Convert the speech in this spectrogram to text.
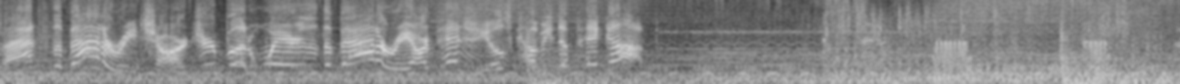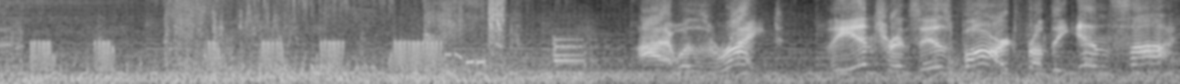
That's the battery charger, but where's the battery Arpeggio's coming to pick up? I was right. The entrance is barred from the inside.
